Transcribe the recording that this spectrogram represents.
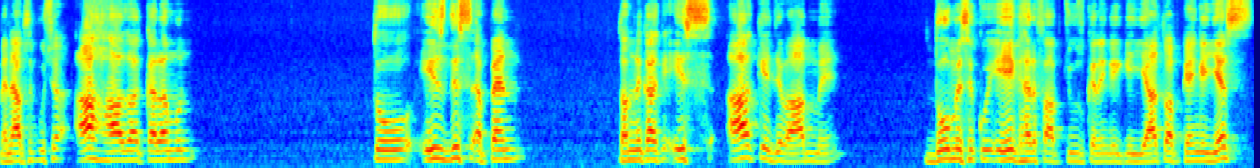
मैंने आपसे पूछा, आ हाजा कलम तो इज़ दिस अ पेन? तो हमने कहा कि इस आ के जवाब में दो में से कोई एक हर्फ आप चूज़ करेंगे कि या तो आप कहेंगे यस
